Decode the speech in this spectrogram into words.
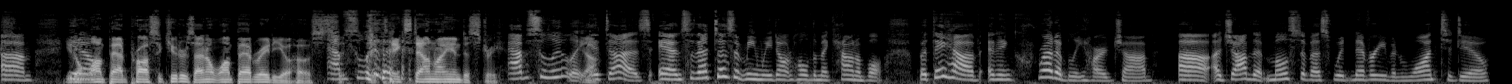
Um, you, you, don't know, want bad prosecutors. I don't want bad radio hosts. Absolutely. It, it takes down my industry. Absolutely. Yeah. It does. And so that doesn't mean we don't hold them accountable, but they have an incredibly hard job uh, a job that most of us would never even want to do,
